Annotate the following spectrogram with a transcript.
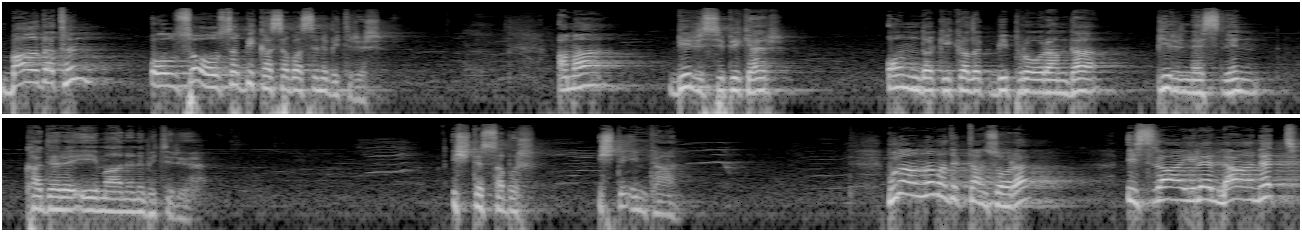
Bağdat'ın olsa olsa bir kasabasını bitirir. Ama bir spiker 10 dakikalık bir programda bir neslin kadere imanını bitiriyor. İşte sabır, işte imtihan. Bunu anlamadıktan sonra İsrail'e lanet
